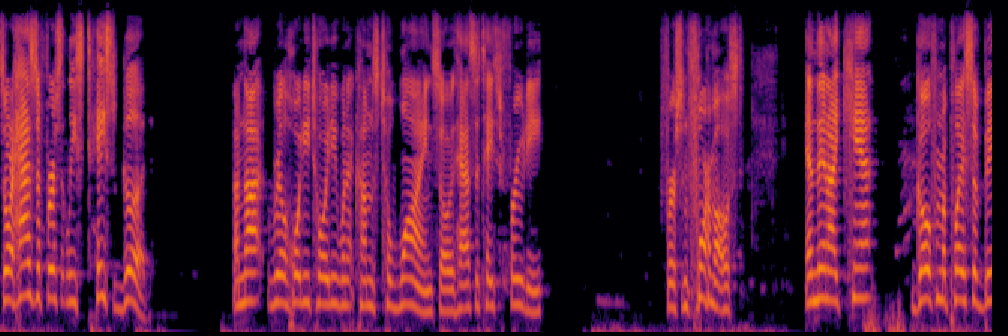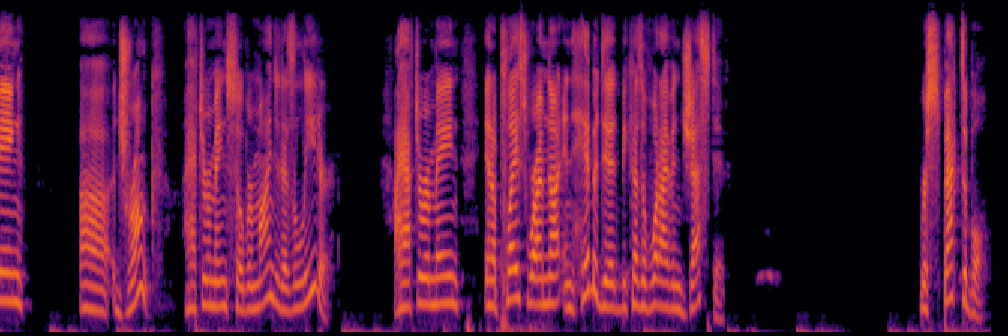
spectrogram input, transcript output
So it has to first at least taste good. I'm not real hoity-toity when it comes to wine, so it has to taste fruity first and foremost. And then I can't go from a place of being uh, drunk. I have to remain sober-minded as a leader. I have to remain in a place where I'm not inhibited because of what I've ingested. Respectable.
